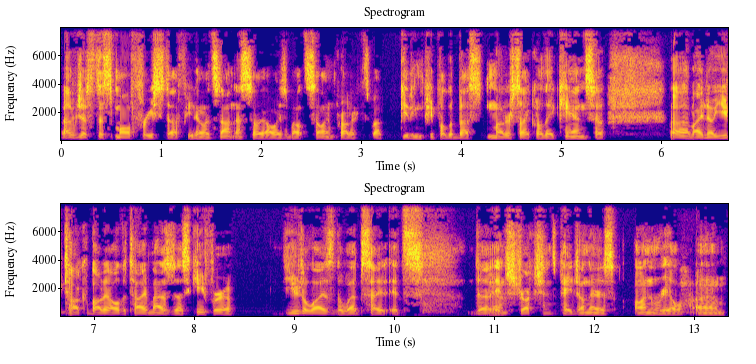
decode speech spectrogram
of just the small free stuff. You know, it's not necessarily always about selling products; It's about getting people the best motorcycle they can. So um, I know you talk about it all the time, as does Keefer. Utilize the website. It's the Yeah. instructions page on there is unreal. Um,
